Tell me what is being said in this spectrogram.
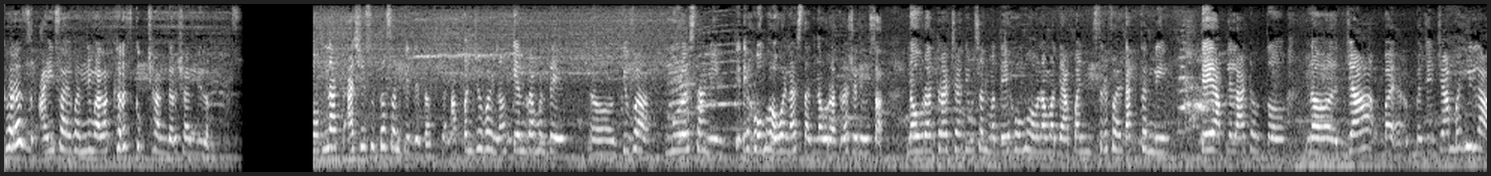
खरंच आई साहेबांनी मला खरंच खूप छान दर्शन दिलं. स्वप्नात असे सुद्धा संकेत देतात की आपण जेव्हा ना केंद्रामध्ये किंवा मूळस्थानी तिथे होम हवन असतात नवरात्राच्या दिवसात. नवरात्राच्या दिवसांमध्ये होम हवनामध्ये आपण श्रीफळ टाकताना ते आपल्याला आठवतं. न ज्या म्हणजे ज्या महिला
